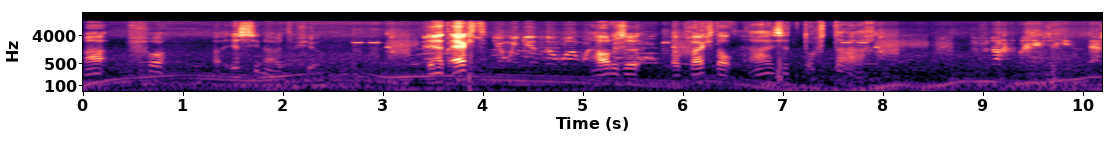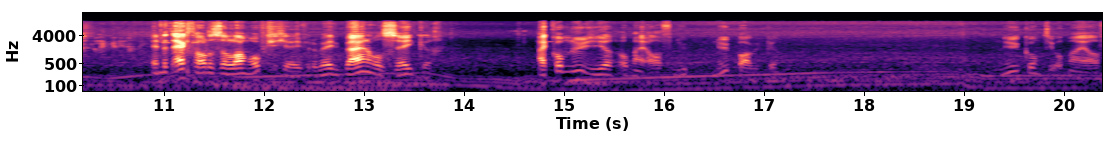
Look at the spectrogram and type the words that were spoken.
Maar, is die nou toch joh? In het echt hadden ze oprecht al, ah, hij zit toch daar. De verdachte begeeft zich in westelijke richting. In het echt hadden ze lang opgegeven, dat weet ik bijna wel zeker. Hij komt nu hier op mij af, nu, nu pak ik hem. Nu komt hij op mij af.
